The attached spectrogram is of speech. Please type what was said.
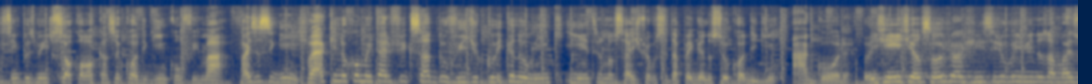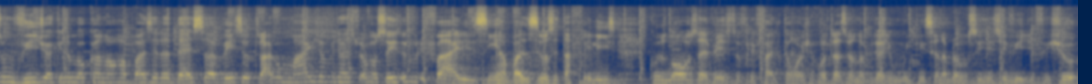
simplesmente só colocar seu código em confirmar, faz o seguinte, vai aqui no comentário fixado do vídeo, clica no link e entra no site pra você tá pegando o seu código agora. Oi gente, eu sou o Jorginho, sejam bem-vindos a mais um vídeo aqui no meu canal, rapaziada, dessa vez eu trago mais novidades pra vocês do Free Fire, sim rapaziada, se você tá feliz com os novos eventos do Free Fire, então hoje eu vou trazer uma novidade muito insana pra vocês nesse vídeo, fechou?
